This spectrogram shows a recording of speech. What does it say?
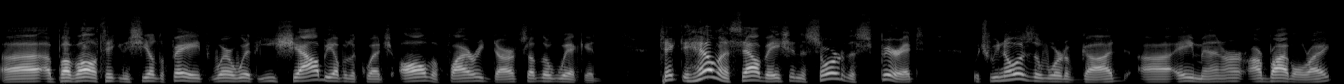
Uh, above all, taking the shield of faith, wherewith ye shall be able to quench all the fiery darts of the wicked. Take the helmet of salvation, the sword of the Spirit, which we know is the Word of God. Uh, amen. Our, our Bible, right?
